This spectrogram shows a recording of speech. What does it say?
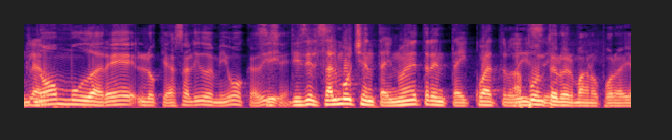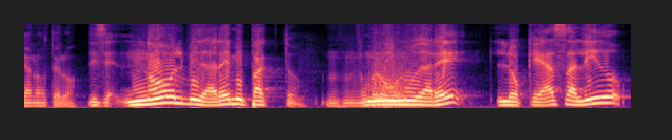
claro. No mudaré lo que ha salido de mi boca, sí, dice. dice el Salmo 89, 34. Apúntelo, Dice, hermano, por ahí anótelo. dice, no olvidaré mi pacto, ni uno. mudaré lo que ha salido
